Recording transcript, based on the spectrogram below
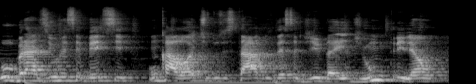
o Brasil recebesse um calote dos estados dessa dívida aí de um trilhão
